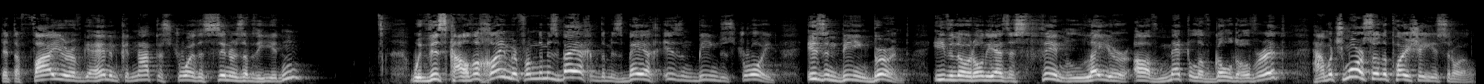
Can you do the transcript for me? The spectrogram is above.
that the fire of Gehenim cannot destroy the sinners of the Yidden. With this kalvachomer from the Mizbeach, if the Mizbeach isn't being destroyed, isn't being burned, even though it only has this thin layer of metal of gold over it, how much more so the Poishe Yisrael?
